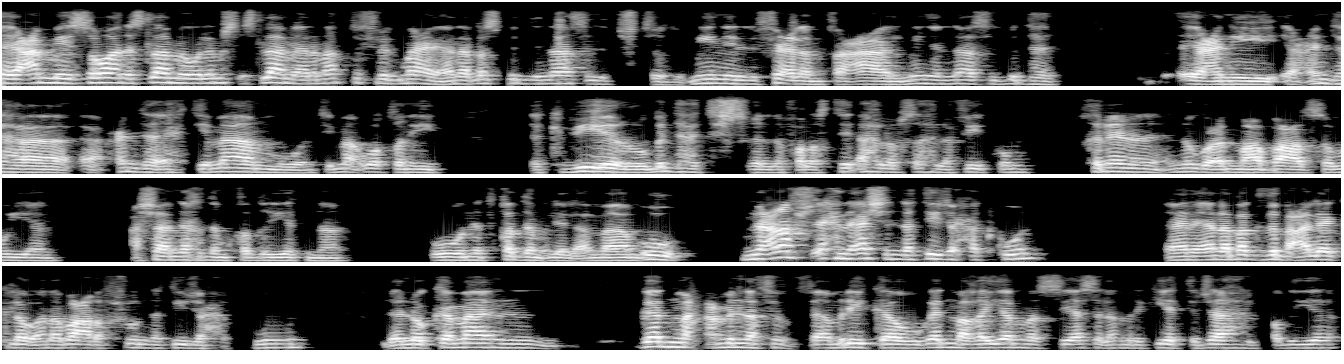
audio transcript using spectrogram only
يا عمي سواء إسلامي ولا مش إسلامي أنا ما بتفرق معي أنا بس بدي الناس اللي بتشتغل. مين اللي فعلا فعال؟ مين الناس اللي بدها يعني عندها عندها اهتمام وانتماء وطني كبير وبدها تشتغل لفلسطين؟ أهلا وسهلا فيكم. خلينا نقعد مع بعض سويا عشان نخدم قضيتنا ونتقدم إلى الأمام. وما بنعرفش إحنا إيش النتيجة حتكون؟ يعني أنا بكذب عليك لو أنا بعرف شو النتيجة حتكون لأنه كمان قد ما عملنا في أمريكا وقد ما غيرنا السياسة الأمريكية تجاه القضية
